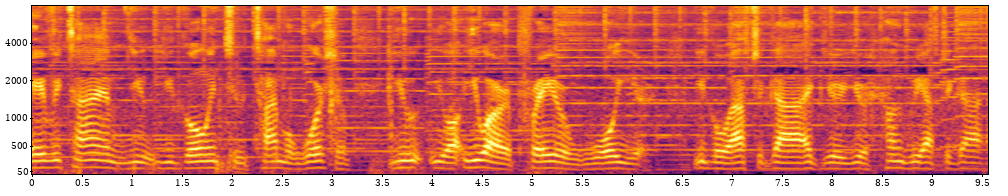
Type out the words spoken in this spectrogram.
every time you you go into time of worship, you you are you are a prayer warrior. You go after God. You're you're hungry after God.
